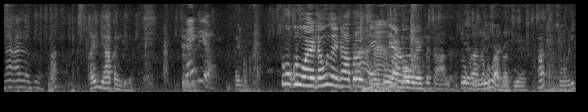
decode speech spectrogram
ના આલો પી હા? ખાઈ દી હા ખાઈ દી કઈ પીઓ ખાઈ દી છોકરું હોય એટલે હું જઈને આપણે જીવ જાણવું હોય એટલે ચાલે. છોકરાને હું આપણે કહીએ હા? સોળી.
